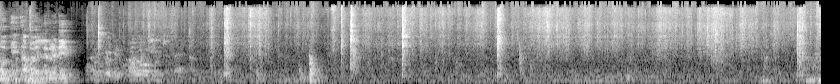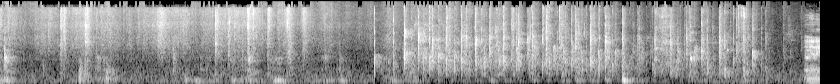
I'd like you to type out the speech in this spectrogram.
ഓക്കെ അപ്പൊ എല്ലാവരുടെയും അങ്ങനെ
